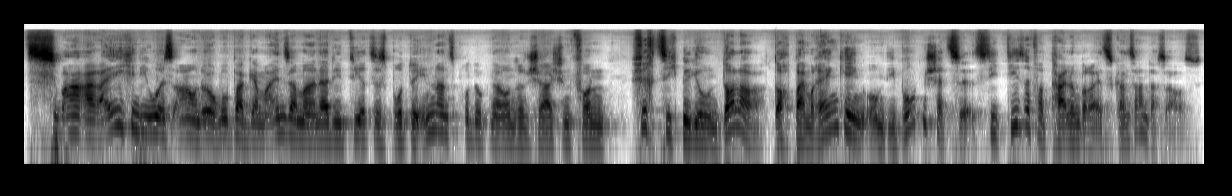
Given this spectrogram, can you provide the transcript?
Zwar erreichen die USA und Europa gemeinsam ein additiertes Bruttoinlandsprodukt nach unseren Recherchen von 40 Billionen Dollar, doch beim Ranking um die Bodenschätze sieht diese Verteilung bereits ganz anders aus.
